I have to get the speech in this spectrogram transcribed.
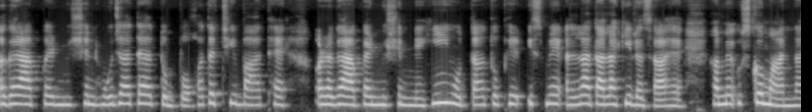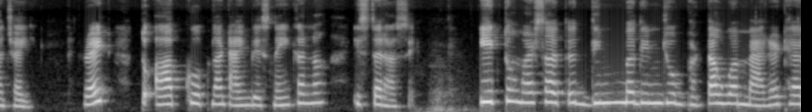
अगर आपका एडमिशन हो जाता है तो बहुत अच्छी बात है। और अगर आपका एडमिशन नहीं होता तो फिर इसमें अल्लाह ताला की रज़ा है। हमें उसको मानना चाहिए। राइट तो आपको अपना टाइम वेस्ट नहीं करना इस तरह से। एक तो हमारे साथ दिन ब दिन जो बढ़ता हुआ मेरिट है,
